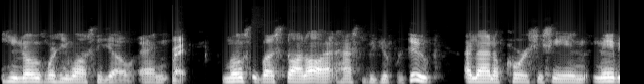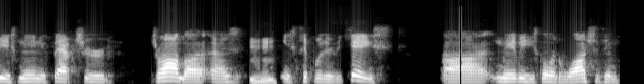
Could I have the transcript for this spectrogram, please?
he knows where he wants to go. And Right. most of us thought, oh, it has to be good for Duke. And then, of course, you're seeing maybe it's manufactured drama, as hmm is typically the case. Uh, maybe he's going to Washington.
